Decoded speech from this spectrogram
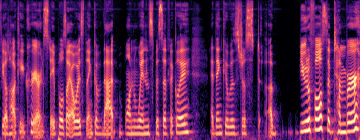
field hockey career at Staples, I always think of that one win specifically. I think it was just a beautiful September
